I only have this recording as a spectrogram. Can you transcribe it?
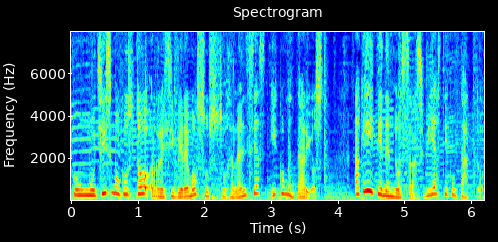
Con muchísimo gusto recibiremos sus sugerencias y comentarios. Aquí tienen nuestras vías de contacto.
